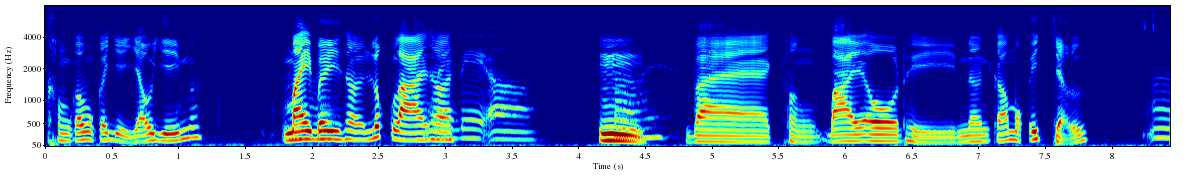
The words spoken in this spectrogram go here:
không có một cái gì giấu giếm á maybe ừ. thôi lúc like thôi maybe, uh. ừ. và phần bio thì nên có một ít chữ ừ.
